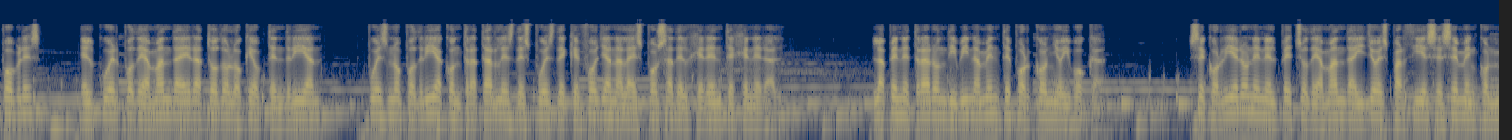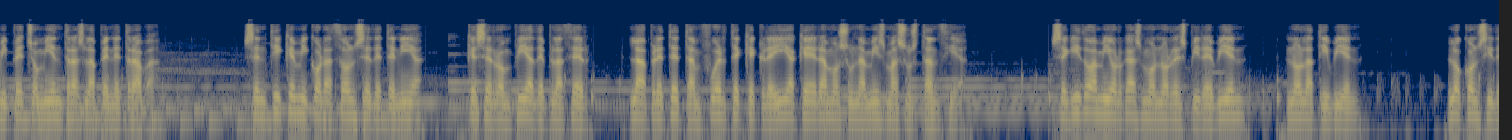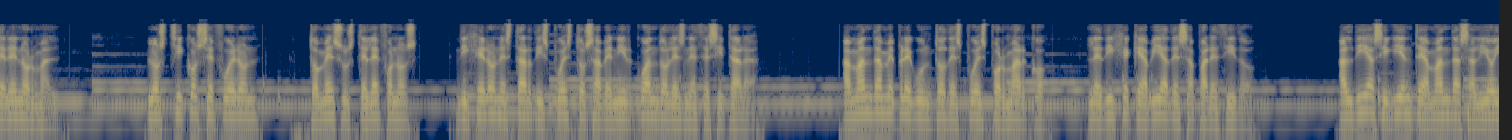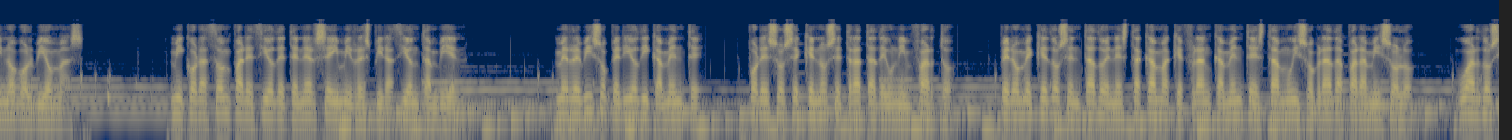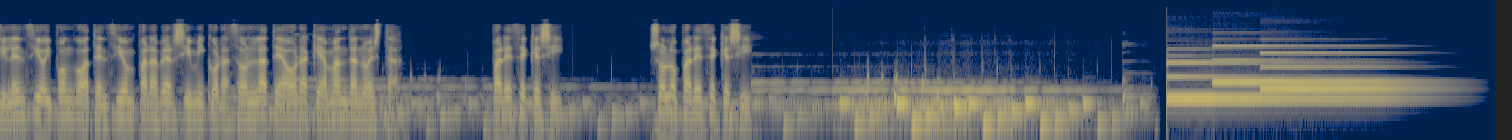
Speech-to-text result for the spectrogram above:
Pobres, el cuerpo de Amanda era todo lo que obtendrían, pues no podría contratarles después de que follan a la esposa del gerente general. La penetraron divinamente por coño y boca. Se corrieron en el pecho de Amanda y yo esparcí ese semen con mi pecho mientras la penetraba. Sentí que mi corazón se detenía, que se rompía de placer, la apreté tan fuerte que creía que éramos una misma sustancia. Seguido a mi orgasmo no respiré bien, no latí bien. Lo consideré normal. Los chicos se fueron, tomé sus teléfonos, dijeron estar dispuestos a venir cuando les necesitara. Amanda me preguntó después por Marco, le dije que había desaparecido. Al día siguiente Amanda salió y no volvió más. Mi corazón pareció detenerse y mi respiración también. Me reviso periódicamente, por eso sé que no se trata de un infarto, pero me quedo sentado en esta cama que francamente está muy sobrada para mí solo, guardo silencio y pongo atención para ver si mi corazón late ahora que Amanda no está. Parece que sí. Solo parece que sí. Thank you.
